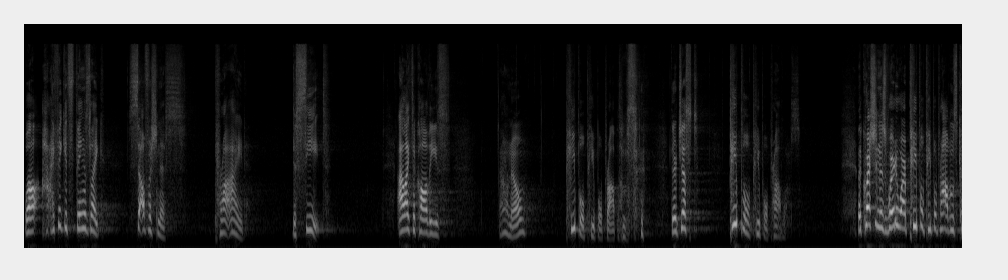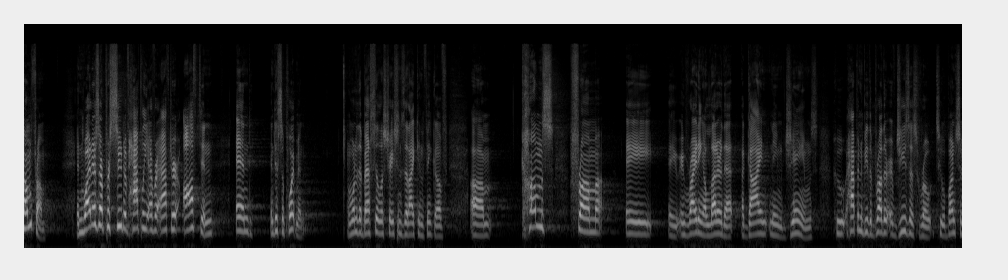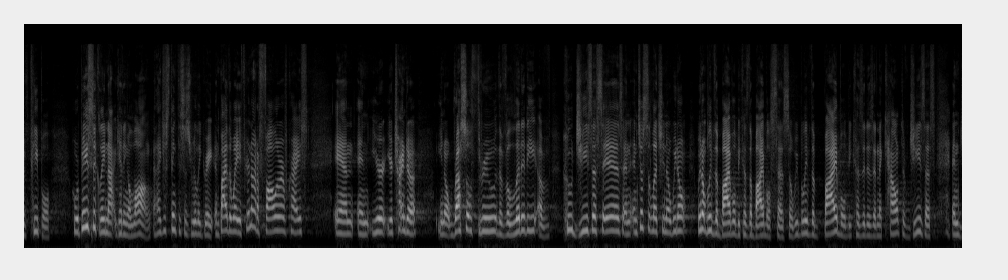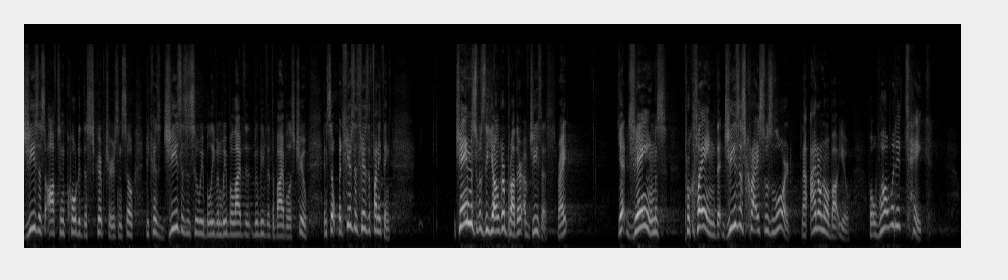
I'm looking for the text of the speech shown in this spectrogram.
Well, I think it's things like selfishness, pride, deceit. I like to call these, I don't know, people people problems. They're just people people problems. The question is where do our people people problems come from? And why does our pursuit of happily ever after often end in disappointment? And one of the best illustrations that I can think of um, comes from a, a, a writing, a letter that a guy named James, who happened to be the brother of Jesus, wrote to a bunch of people who were basically not getting along. And I just think this is really great. And by the way, if you're not a follower of Christ and, and you're, you're trying to you know, wrestle through the validity of who Jesus is. And, and just to let you know, we don't, we don't believe the Bible because the Bible says so. We believe the Bible because it is an account of Jesus. And Jesus often quoted the scriptures. And so, because Jesus is who we believe in, we believe that, believe that the Bible is true. And so, but here's the, here's the funny thing James was the younger brother of Jesus, right? Yet James proclaimed that Jesus Christ was Lord. Now, I don't know about you, but what would it take?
